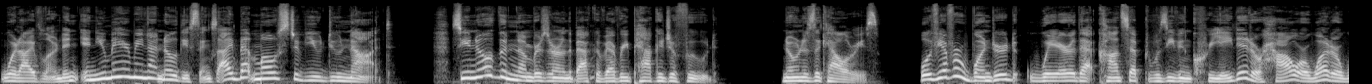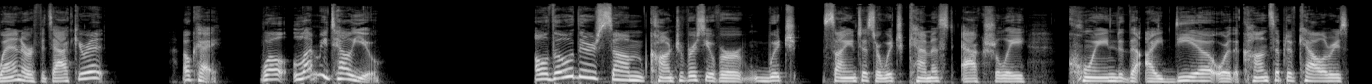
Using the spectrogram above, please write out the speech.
what I've learned. And, and you may or may not know these things. I bet most of you do not. So you know the numbers are on the back of every package of food, known as the calories. Well, have you ever wondered where that concept was even created or how or what or when or if it's accurate? Okay, well, let me tell you. Although there's some controversy over which scientist or which chemist actually coined the idea or the concept of calories,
